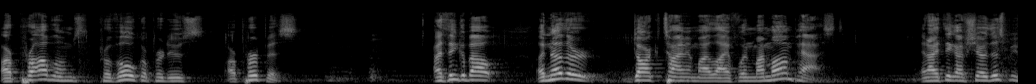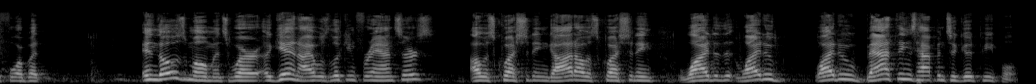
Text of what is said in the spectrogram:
our problems provoke or produce our purpose. I think about another dark time in my life when my mom passed. And I think I've shared this before, but in those moments where, again, I was looking for answers, I was questioning God, I was questioning why do, the, why do, why do bad things happen to good people?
